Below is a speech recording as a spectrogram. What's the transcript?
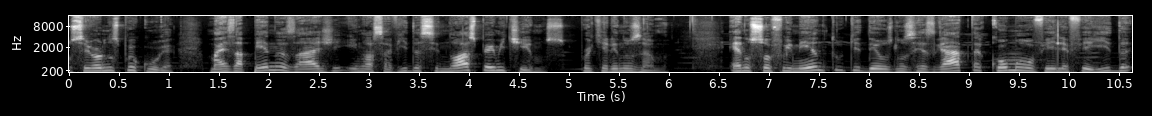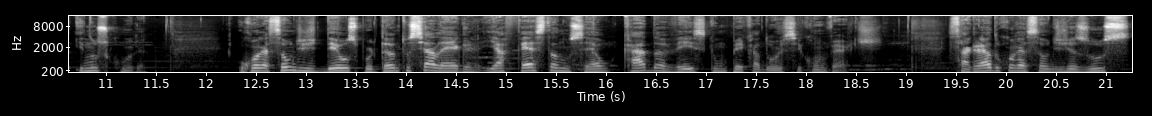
O Senhor nos procura, mas apenas age em nossa vida se nós permitirmos, porque Ele nos ama. É no sofrimento que Deus nos resgata como a ovelha ferida e nos cura. O coração de Deus, portanto, se alegra e a festa no céu cada vez que um pecador se converte. Sagrado coração de Jesus,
